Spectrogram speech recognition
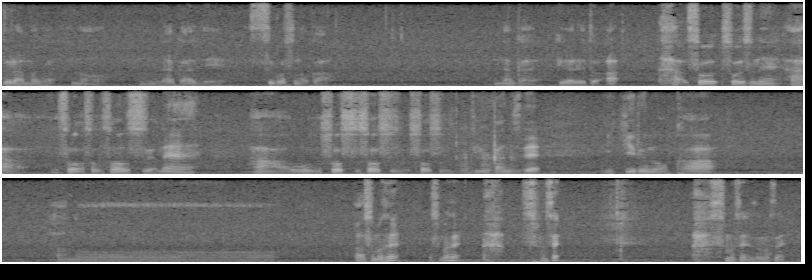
ドラマの中で過ごすのか。何か言われると「あはそうそうですね。はあそうそうそうっすよね。はあそうっすそうっすそうっす」っていう感じで生きるのか。あのー、あすいません。すいません。すいません。すいません。すいません。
